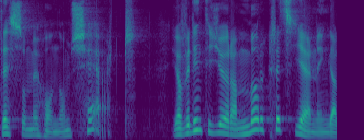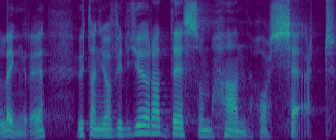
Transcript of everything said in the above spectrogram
det som är honom kärt. Jag vill inte göra mörkrets gärningar längre, utan jag vill göra det som han har kärt.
